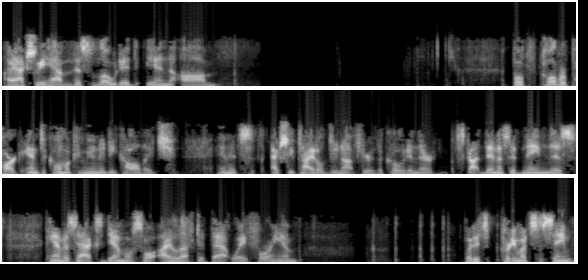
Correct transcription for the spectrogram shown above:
I actually have this loaded in um, both Clover Park and Tacoma Community College. And it's actually titled Do Not Fear the Code in there. Scott Dennis had named this Canvas Hacks demo, so I left it that way for him. But it's pretty much the same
